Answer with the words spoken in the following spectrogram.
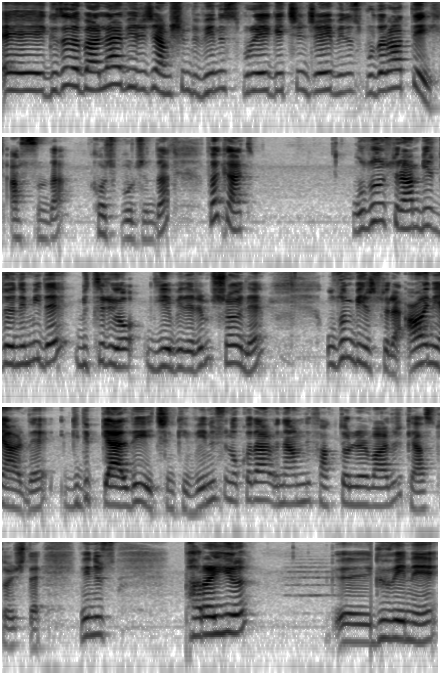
Ee, güzel haberler vereceğim. Şimdi Venüs buraya geçince Venüs burada rahat değil aslında Koç burcunda. Fakat uzun süren bir dönemi de bitiriyor diyebilirim. Şöyle uzun bir süre aynı yerde gidip geldiği için ki Venüs'ün o kadar önemli faktörleri vardır ki astrolojide. Venüs parayı, e, güveni,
